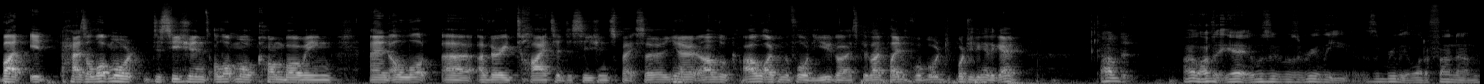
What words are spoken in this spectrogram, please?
but it has a lot more decisions, a lot more comboing, and a lot uh, a very tighter decision space. So you know, uh, look, I'll open the floor to you guys because I've played it before. But what, what do you think of the game? I loved it. I loved it. Yeah, it was it was really it was really a lot of fun. Um,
